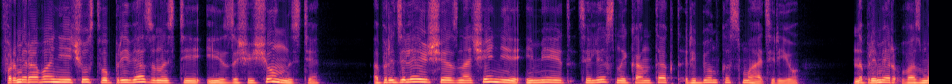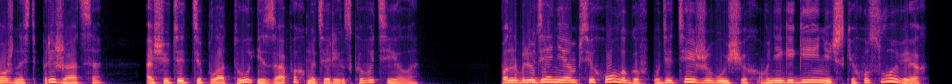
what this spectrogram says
Формирование чувства привязанности и защищенности – Определяющее значение имеет телесный контакт ребенка с матерью, например, возможность прижаться, ощутить теплоту и запах материнского тела. По наблюдениям психологов, у детей, живущих в негигиенических условиях,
